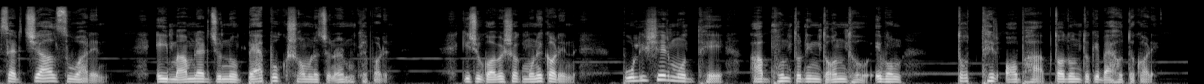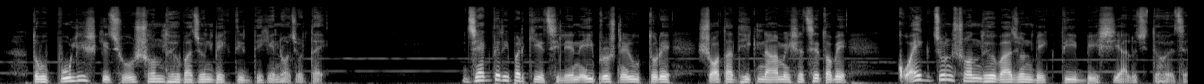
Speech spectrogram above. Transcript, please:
স্যার চার্লস ওয়ারেন এই মামলার জন্য ব্যাপক সমালোচনার মুখে পড়েন। কিছু গবেষক মনে করেন, পুলিশের মধ্যে আভ্যন্তরীণ দ্বন্দ্ব এবং তথ্যের অভাব তদন্তকে ব্যাহত করে, তবু পুলিশ কিছু সন্দেহভাজন ব্যক্তির দিকে নজর দেয়। জ্যাক দ্য রিপার কে ছিলেন এই প্রশ্নের উত্তরে শতাধিক নাম এসেছে, তবে কয়েকজন সন্দেহভাজন ব্যক্তি বেশি আলোচিত হয়েছে।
